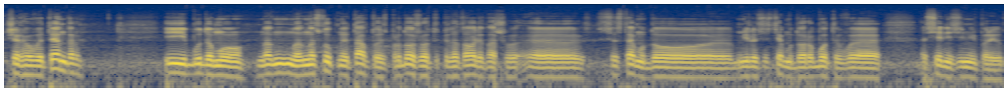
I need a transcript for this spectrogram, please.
черговий тендер і будемо на, на наступний етап тобто, продовжувати підготовлювати нашу е, систему до міліосистему до роботи в осінньо-зимній період.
